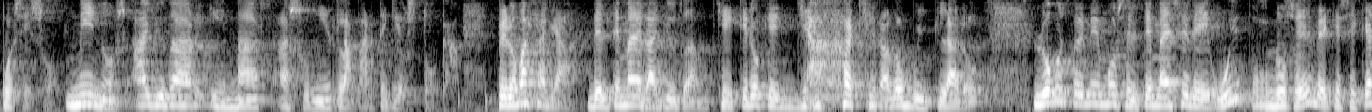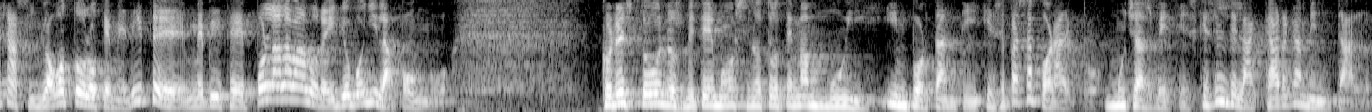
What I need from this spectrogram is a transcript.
pues eso, menos ayudar y más asumir la parte que os toca. Pero más allá del tema de la ayuda, que creo que ya ha quedado muy claro, luego tenemos el tema ese de, uy, pues no sé, de que se queja, si yo hago todo lo que me dice, me dice, pon la lavadora y yo voy y la pongo. Con esto nos metemos en otro tema muy importante y que se pasa por alto muchas veces, que es el de la carga mental.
